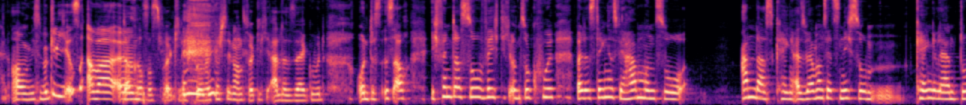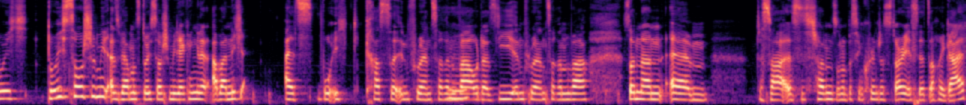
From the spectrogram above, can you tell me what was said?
keine Ahnung, wie es wirklich ist, aber. Ähm Doch, es ist wirklich so. Wir verstehen uns wirklich alle sehr gut. Und es ist auch, ich finde das so wichtig und so cool, weil das Ding ist, wir haben uns so anders kennengelernt. Also, wir haben uns jetzt nicht so kennengelernt durch, durch Social Media. Also, wir haben uns durch Social Media kennengelernt, aber nicht als wo ich die krasse Influencerin mhm. war oder sie Influencerin war, sondern. Ähm, das war, es ist schon so ein bisschen cringe Story, ist jetzt auch egal.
